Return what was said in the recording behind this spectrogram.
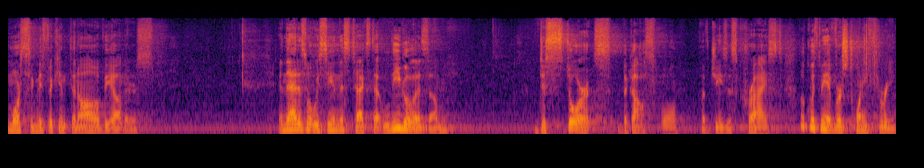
more significant than all of the others. And that is what we see in this text that legalism distorts the gospel of Jesus Christ. Look with me at verse 23.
